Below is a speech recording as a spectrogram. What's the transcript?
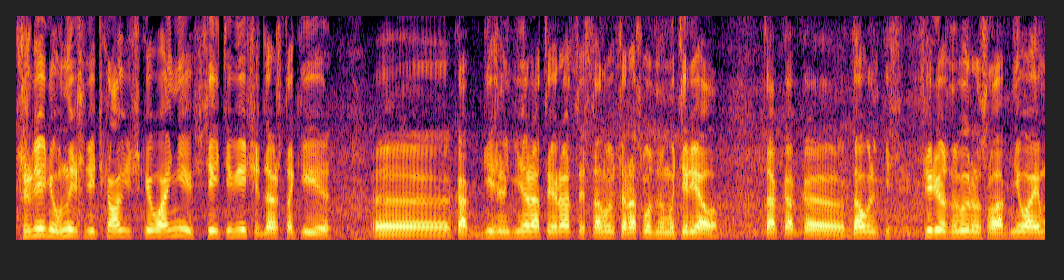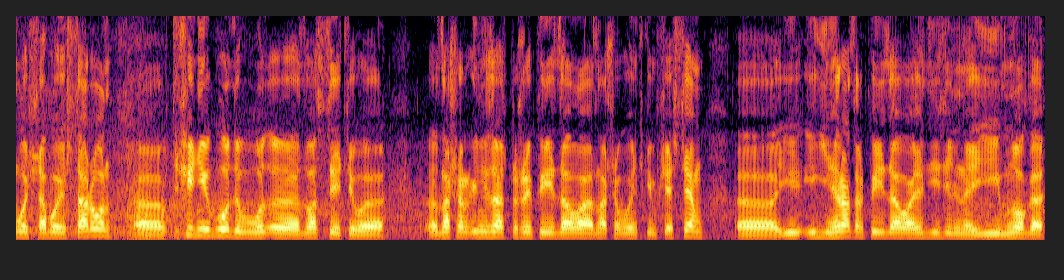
к сожалению, в нынешней технологической войне все эти вещи, даже такие, э, как дизельные генераторы и рации, становятся расходным материалом так как э, довольно-таки серьезно выросла огневая мощь с обоих сторон. Э, в течение года 23-го э, наша организация уже передала нашим воинским частям и, генератор передавали дизельный, и много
